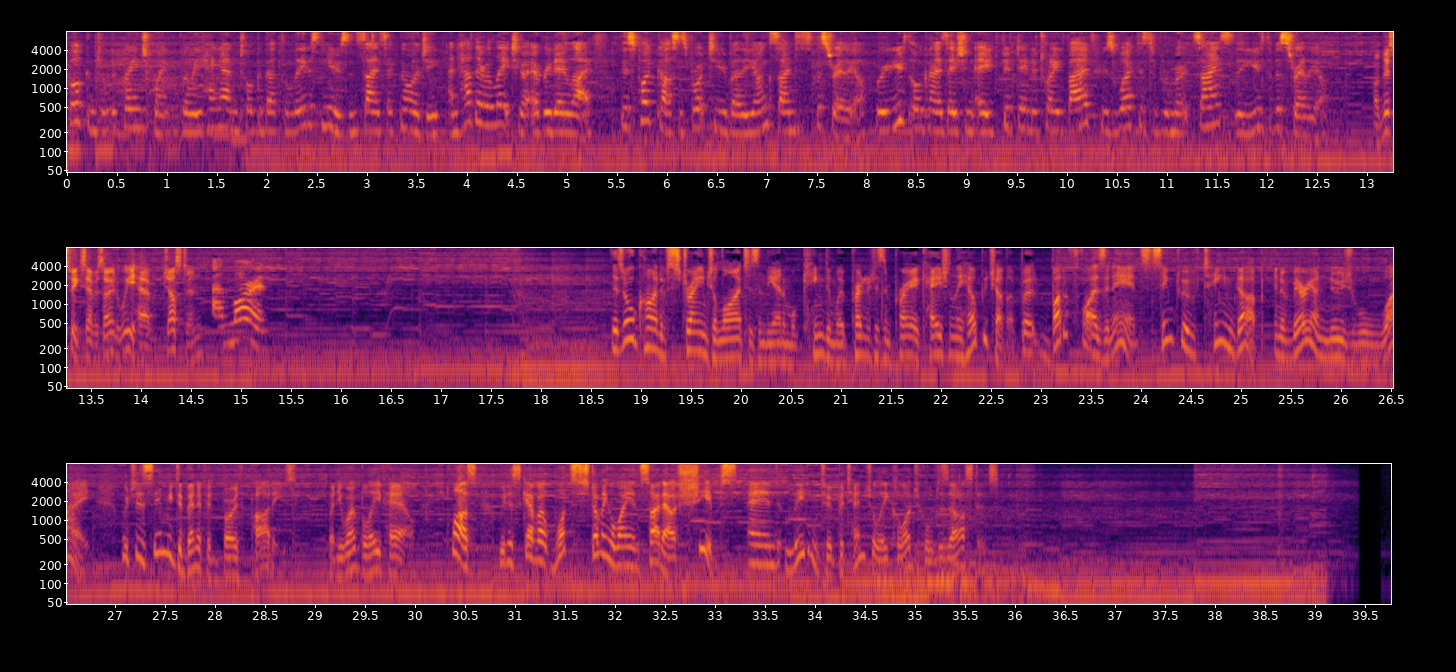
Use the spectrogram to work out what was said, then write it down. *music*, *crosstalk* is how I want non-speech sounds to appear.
Welcome to Lagrange Point, where we hang out and talk about the latest news in science technology and how they relate to your everyday life. This podcast is brought to you by the Young Scientists of Australia. We're a youth organisation aged 15 to 25 whose work is to promote science to the youth of Australia. On this week's episode, we have Justin. And Lauren. There's all kind of strange alliances in the animal kingdom where predators and prey occasionally help each other, but butterflies and ants seem to have teamed up in a very unusual way, which is seeming to benefit both parties but you won't believe how. Plus, we discover what's stowing away inside our ships and leading to potential ecological disasters.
